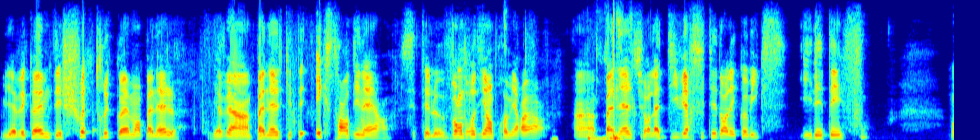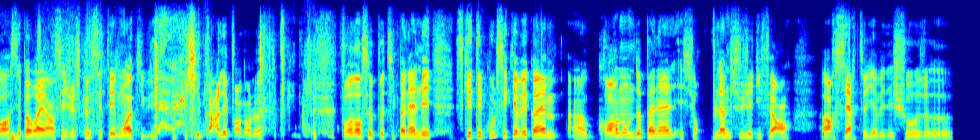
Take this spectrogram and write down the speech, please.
Mais il y avait quand même des chouettes trucs quand même en panel. Il y avait un panel qui était extraordinaire. C'était le vendredi en première heure. Un panel sur la diversité dans les comics. Il était fou. Bon, c'est pas vrai, hein, c'est juste que c'était moi qui, qui parlais pendant le pendant ce petit panel. Mais ce qui était cool, c'est qu'il y avait quand même un grand nombre de panels et sur plein de sujets différents. Alors certes, il y avait des choses euh,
